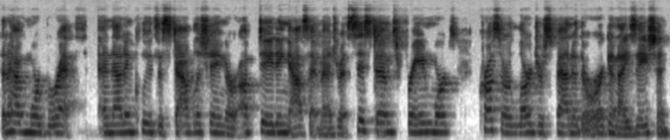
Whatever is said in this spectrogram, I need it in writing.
that have more breadth, and that includes establishing or updating asset management systems, frameworks across our larger span of their organization.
